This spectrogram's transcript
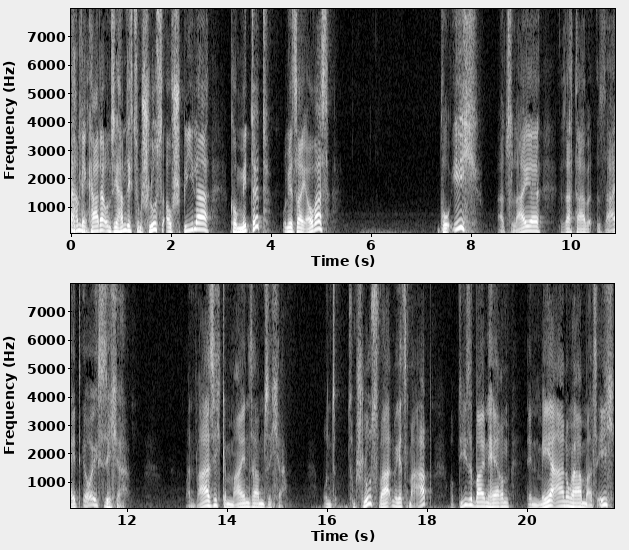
okay. haben den Kader und sie haben sich zum Schluss auf Spieler committed. Und jetzt sage ich auch was wo ich als Laie gesagt habe, seid ihr euch sicher? Man war sich gemeinsam sicher. Und zum Schluss warten wir jetzt mal ab, ob diese beiden Herren denn mehr Ahnung haben als ich.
